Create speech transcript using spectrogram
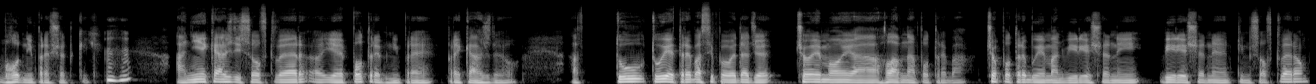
vhodný pre všetkých. Uh-huh a nie každý software e, je potrebný pre, pre každého. A tu, tu je treba si povedať, že čo je moja hlavná potreba. Čo potrebujem mať vyriešený, vyriešené tým softverom,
